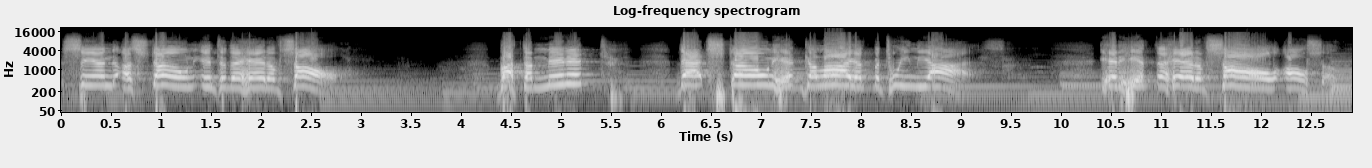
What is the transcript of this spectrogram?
send a stone into the head of Saul. But the minute that stone hit Goliath between the eyes, it hit the head of Saul also.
